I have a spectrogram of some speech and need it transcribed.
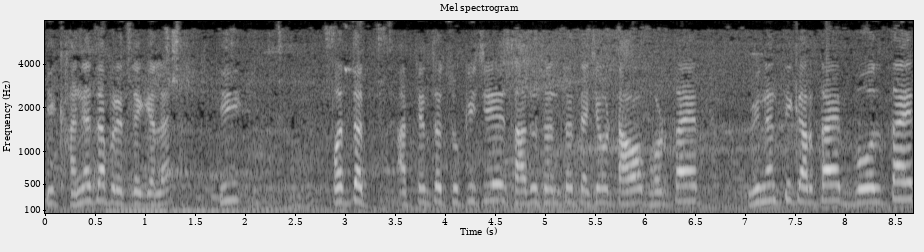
ती खाण्याचा प्रयत्न केला ती पद्धत अत्यंत चुकीची आहे. साधू संत त्याच्यावर टावा फोडतायत विनंती करतायत बोलतायत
